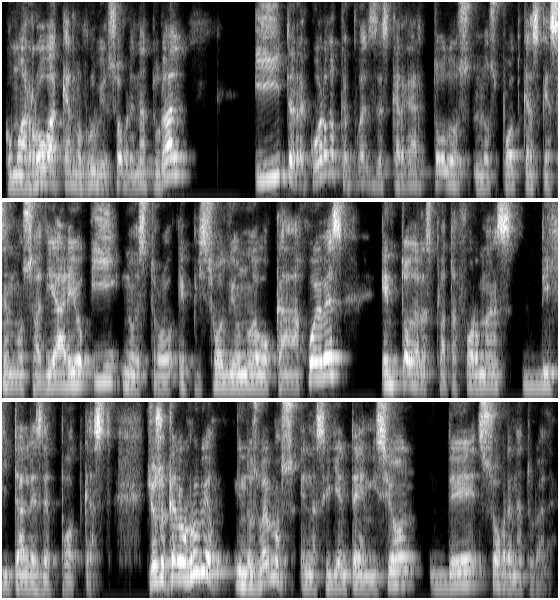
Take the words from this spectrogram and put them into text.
como arroba Carlos Rubio Sobrenatural. Y te recuerdo que puedes descargar todos los podcasts que hacemos a diario y nuestro episodio nuevo cada jueves en todas las plataformas digitales de podcast. Yo soy Carlos Rubio y nos vemos en la siguiente emisión de Sobrenatural.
